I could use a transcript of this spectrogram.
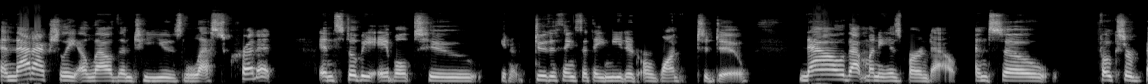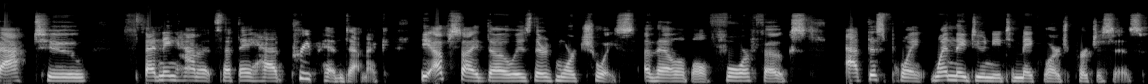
And that actually allowed them to use less credit and still be able to, you know, do the things that they needed or want to do. Now that money has burned out. And so folks are back to spending habits that they had pre pandemic. The upside, though, is there's more choice available for folks at this point when they do need to make large purchases.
